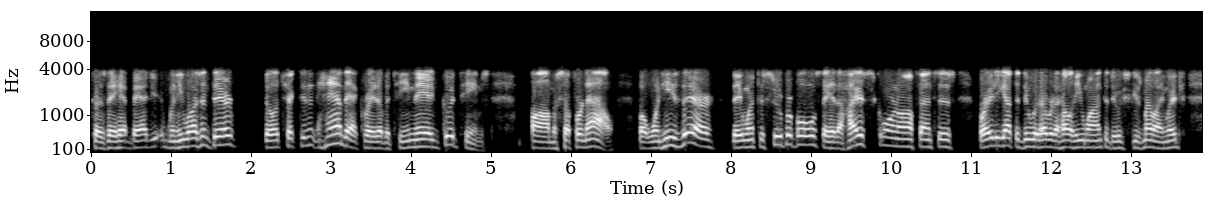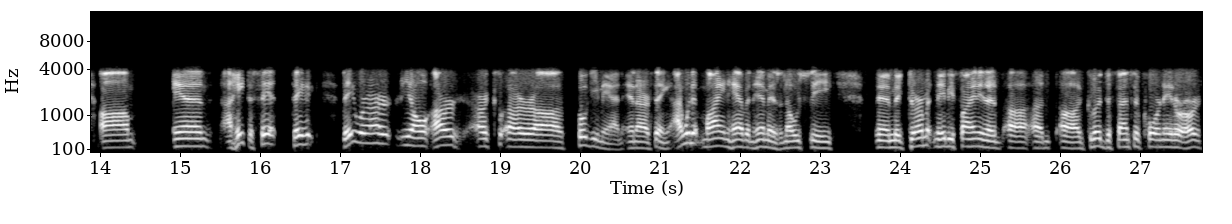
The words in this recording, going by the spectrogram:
because they had bad. When he wasn't there, Belichick didn't have that great of a team. They had good teams, um, except for now. But when he's there, they went to Super Bowls. They had the highest scoring offenses. Brady got to do whatever the hell he wanted to do. Excuse my language. Um, and I hate to say it, they they were our you know our our our uh, boogeyman in our thing. I wouldn't mind having him as an OC. And McDermott maybe finding a, a, a good defensive coordinator, or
